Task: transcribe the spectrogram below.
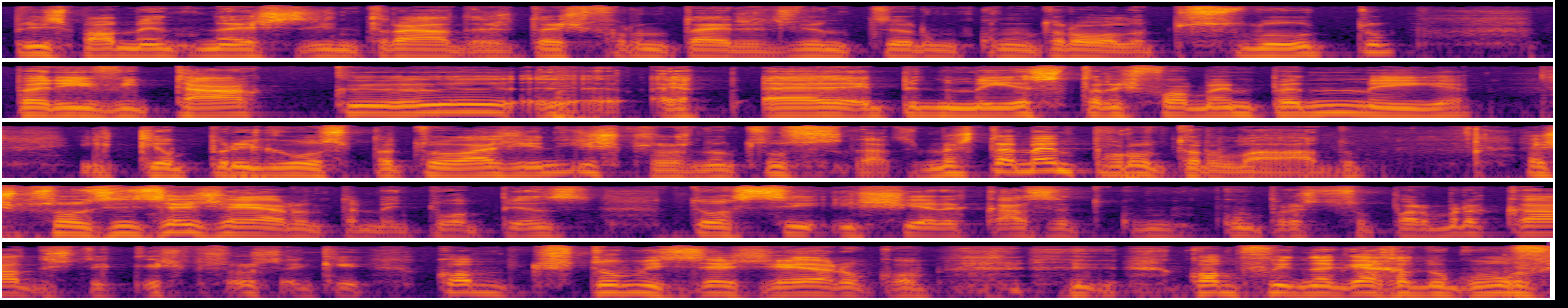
principalmente nestas entradas das fronteiras, deviam ter um controle absoluto para evitar que eh, a, epidemia se transforme em pandemia e que é perigoso para toda a gente e as pessoas não estão sossegadas. Mas também, por outro lado, as pessoas exageram. Também estou a pensar, estou a encher a casa de com- compras de supermercado. Isto é que as pessoas aqui, como de costume, exageram. Como, como fui na Guerra do Golfo.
